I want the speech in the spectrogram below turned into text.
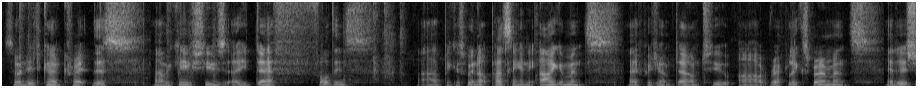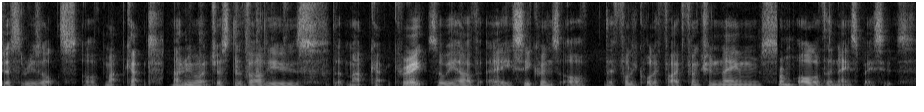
So we need to go and create this. And we can just use a def for this uh, because we're not passing any arguments. If we jump down to our REPL experiments, it is just the results of mapcat. And we want just the values that mapcat creates. So we have a sequence of the fully qualified function names from all of the namespaces.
